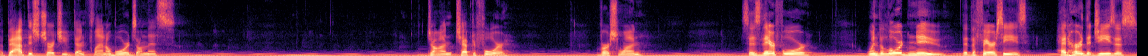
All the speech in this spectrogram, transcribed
a Baptist church, you've done flannel boards on this. John chapter 4, verse 1 says, Therefore, when the Lord knew that the Pharisees had heard that Jesus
